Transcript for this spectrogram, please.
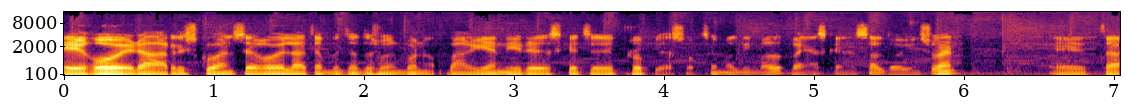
egoera arriskuan zegoela, eta pentsatu zuen, bueno, bagian nire esketxe propia sortzen baldin badut, baina azken saldo egin zuen, eta,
